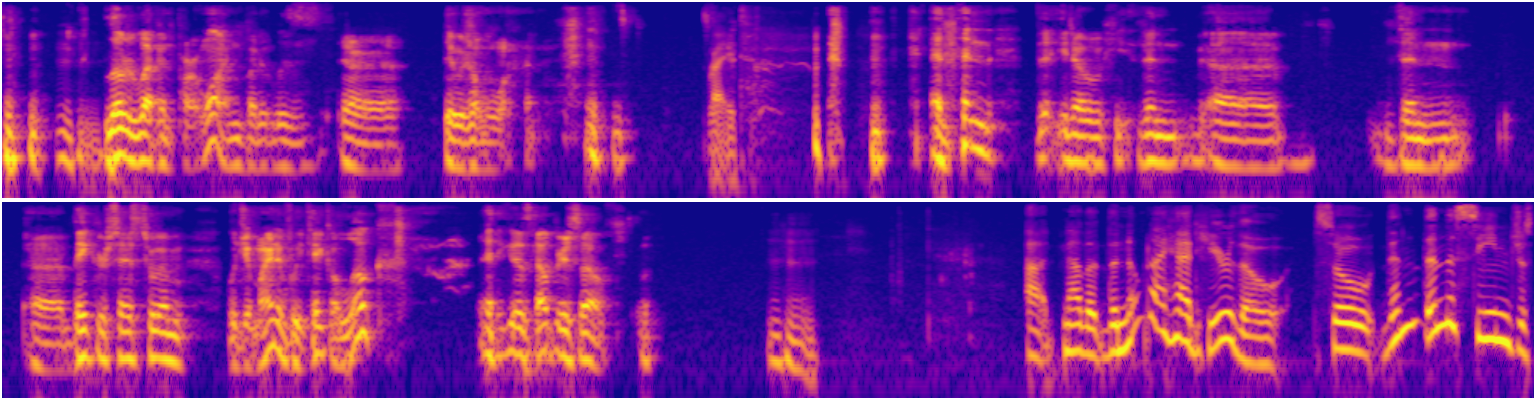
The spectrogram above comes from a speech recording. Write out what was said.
Mhm. Loaded Weapon Part One, but it was uh, there was only one. Right. and then the, you know he, then uh, then uh, Baker says to him, "Would you mind if we take a look?" And he goes, "Help yourself." hmm Uh, now the the note I had here though, so then then the scene just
